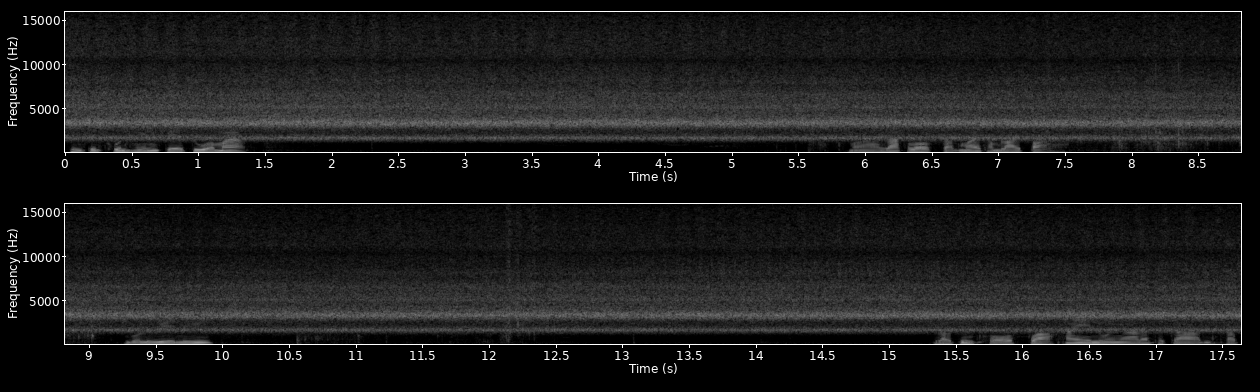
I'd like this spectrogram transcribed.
ซึ่งเป็นคนเห็นแก่ตัวมาก มาลักลอบตัดไม้ทำลายป่า บริเวณนี้ เราจึงขอฝากให้หน่วยงานราชการนะครับ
